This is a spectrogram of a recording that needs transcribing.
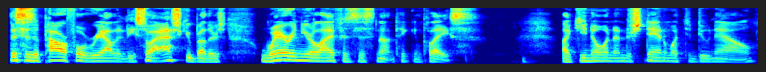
This is a powerful reality. So I ask you, brothers, where in your life is this not taking place? Like you know and understand what to do now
